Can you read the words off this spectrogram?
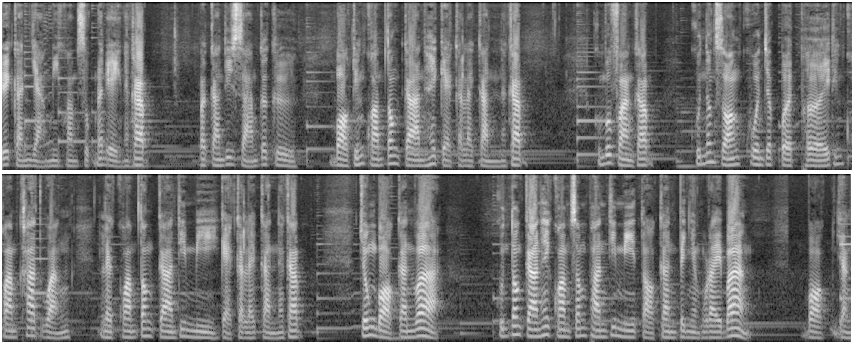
ด้วยกันอย่างมีความสุขนั่นเองนะครับ ประการที่ 3 ก็คือ บอกถึงความต้องการให้แก่กันและกันนะครับ คุณผู้ฟังครับ คุณทั้งสองควรจะเปิดเผยถึงความคาดหวัง และความต้องการที่มีแก่กันและกันนะครับ จงบอกกันว่า คุณต้องการให้ความสัมพันธ์ที่มีต่อกันเป็นอย่างไรบ้าง บอกอย่าง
